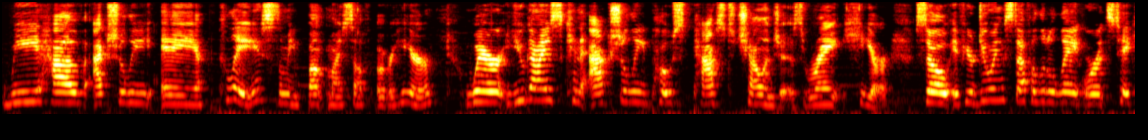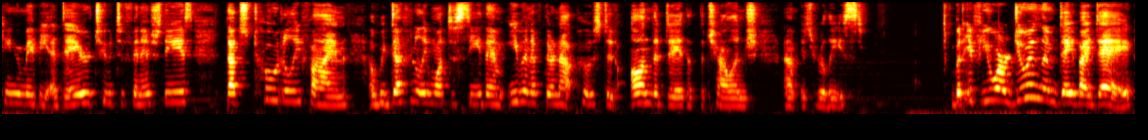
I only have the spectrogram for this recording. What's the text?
We have actually a place, let me bump myself over here, where you guys can actually post past challenges right here. So if you're doing stuff a little late or it's taking you maybe a day or two to finish these, that's totally fine. Uh, we definitely want to see them even if they're not posted on the day that the challenge um, is released. But if you are doing them day by day,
